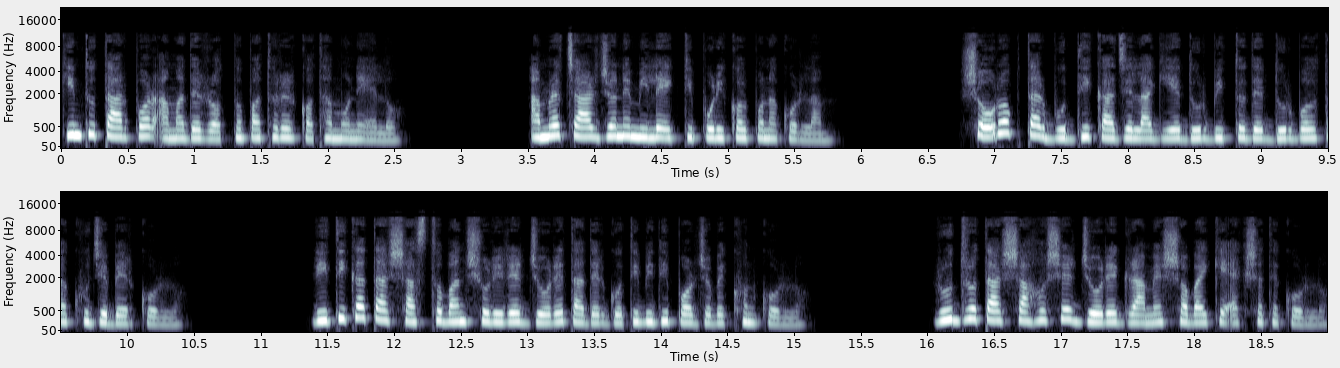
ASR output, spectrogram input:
কিন্তু তারপর আমাদের রত্নপাথরের কথা মনে এলো। আমরা চারজনে মিলে একটি পরিকল্পনা করলাম। সৌরভ তার বুদ্ধি কাজে লাগিয়ে দুর্বৃত্তদের দুর্বলতা খুঁজে বের করল। রীতিকা তার স্বাস্থ্যবান শরীরের জোরে তাদের গতিবিধি পর্যবেক্ষণ করল। রুদ্র তার সাহসের জোরে গ্রামের সবাইকে একসাথে করল।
